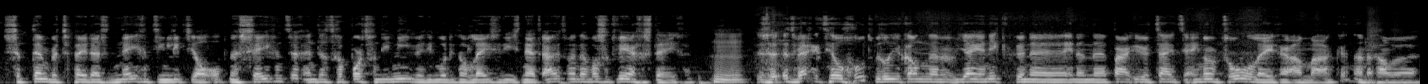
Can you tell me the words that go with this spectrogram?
September 2019 liep die al op naar 70. En dat rapport van die nieuwe, die moet ik nog lezen, die is net uit. Maar dan was het weer gestegen. Hmm. Dus het, het werkt heel goed. Ik bedoel, je kan, eh, jij en ik kunnen in een eh, paar uur tijd een enorm trollenleger aanmaken. Nou, dan gaan we,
